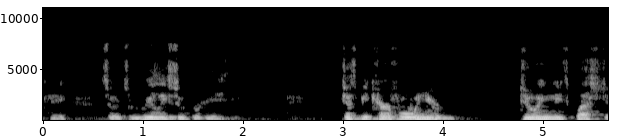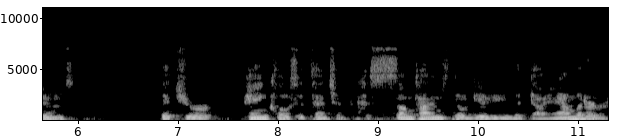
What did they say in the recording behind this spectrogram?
Okay, so it's really super easy. Just be careful when you're doing these questions that you're paying close attention because sometimes they'll give you the diameter,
